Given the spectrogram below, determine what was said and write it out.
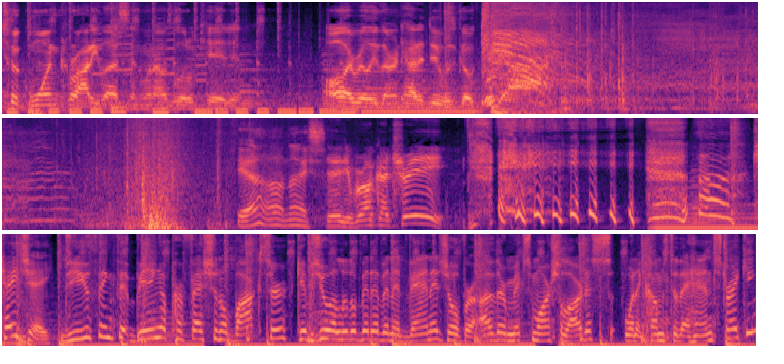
took one karate lesson when I was a little kid and all I really learned how to do was go kick. Yeah. Oh, nice. Dude, you broke our tree. Uh, KJ, do you think that being a professional boxer gives you a little bit of an advantage over other mixed martial artists when it comes to the hand striking?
